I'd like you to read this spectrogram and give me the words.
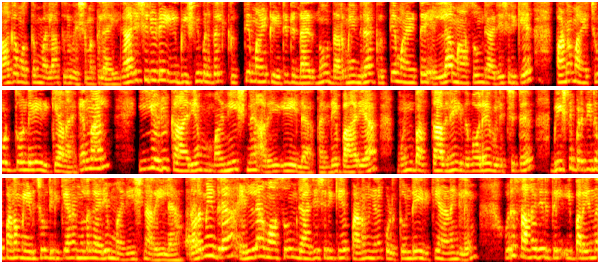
ആകെ മൊത്തം വല്ലാത്തൊരു വിഷമത്തിലായി. രാജേശ്വരിയുടെ ഈ ഭീഷണിപ്പെടുത്തൽ കൃത്യമായിട്ട് ഏറ്റിട്ടുണ്ടായിരുന്നു. ധർമ്മേന്ദ്ര കൃത്യമായിട്ട് എല്ലാ മാസവും രാജേശ്വരിക്ക് പണം അയച്ചു കൊടുത്തുകൊണ്ടേയിരിക്കുകയാണ് എന്നാൽ ഈ ഒരു കാര്യം മനീഷിന് അറിയുകയില്ല. തന്റെ ഭാര്യ മുൻ ഭർത്താവിനെ ഇതുപോലെ വിളിച്ചിട്ട് ഭീഷണിപ്പെടുത്തിയിട്ട് പണം മേടിച്ചുകൊണ്ടിരിക്കുകയാണ് എന്നുള്ള കാര്യം മനീഷിന് അറിയില്ല. ധർമ്മേന്ദ്ര എല്ലാ മാസവും രാജേശ്വരിക്ക് പണം ഇങ്ങനെ കൊടുത്തുകൊണ്ടേ ഇരിക്കുകയാണെങ്കിലും ഒരു സാഹചര്യത്തിൽ ഈ പറയുന്ന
